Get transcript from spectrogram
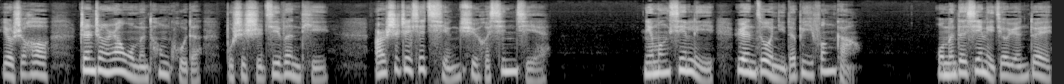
有时候真正让我们痛苦的不是实际问题，而是这些情绪和心结。柠檬心理愿做你的避风港。我们的心理救援队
